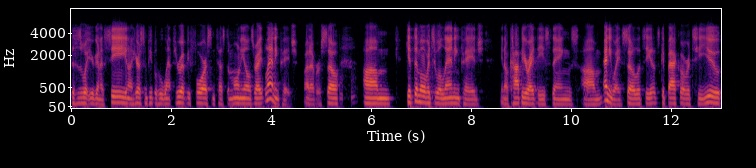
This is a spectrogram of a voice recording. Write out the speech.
This is what you're going to see. You know, here's some people who went through it before, some testimonials, right? Landing page, whatever. So um, get them over to a landing page. You know, copywrite these things. Um, anyway, so let's see. Let's get back over to you.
